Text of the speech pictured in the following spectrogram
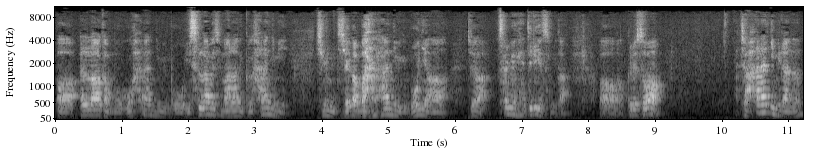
어, 알라가 뭐고 하나님이 뭐고 이슬람에서 말하는 그 하나님이 지금 제가 말한 하나님이 뭐냐 제가 설명해 드리겠습니다. 어, 그래서 자 하나님이라는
